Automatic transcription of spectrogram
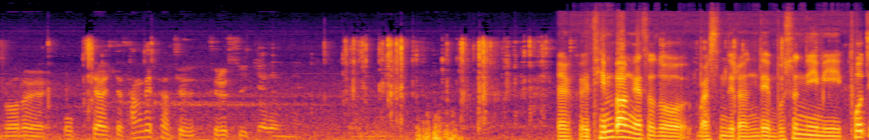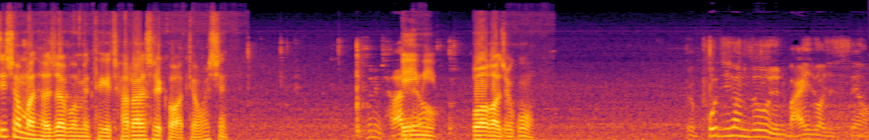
이거를 옵치할 때 상대편 들, 들을 수 있게 되네. 네, 그 팀방에서도 말씀드렸는데 무수님이 포지션만 잘 잡으면 되게 잘하실 것 같아요 훨씬 손님 잘하네요. 게임이 좋아가지고 그 포지션도 많이 좋아졌어요.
